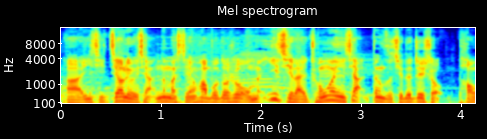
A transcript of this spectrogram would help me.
啊、一起交流一下。那么闲话不多说，我们一起来重温一下邓紫棋的这首《泡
